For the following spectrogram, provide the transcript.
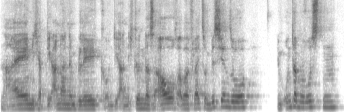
nein, ich habe die anderen im Blick und die anderen, ich gönne das auch, aber vielleicht so ein bisschen so im Unterbewussten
